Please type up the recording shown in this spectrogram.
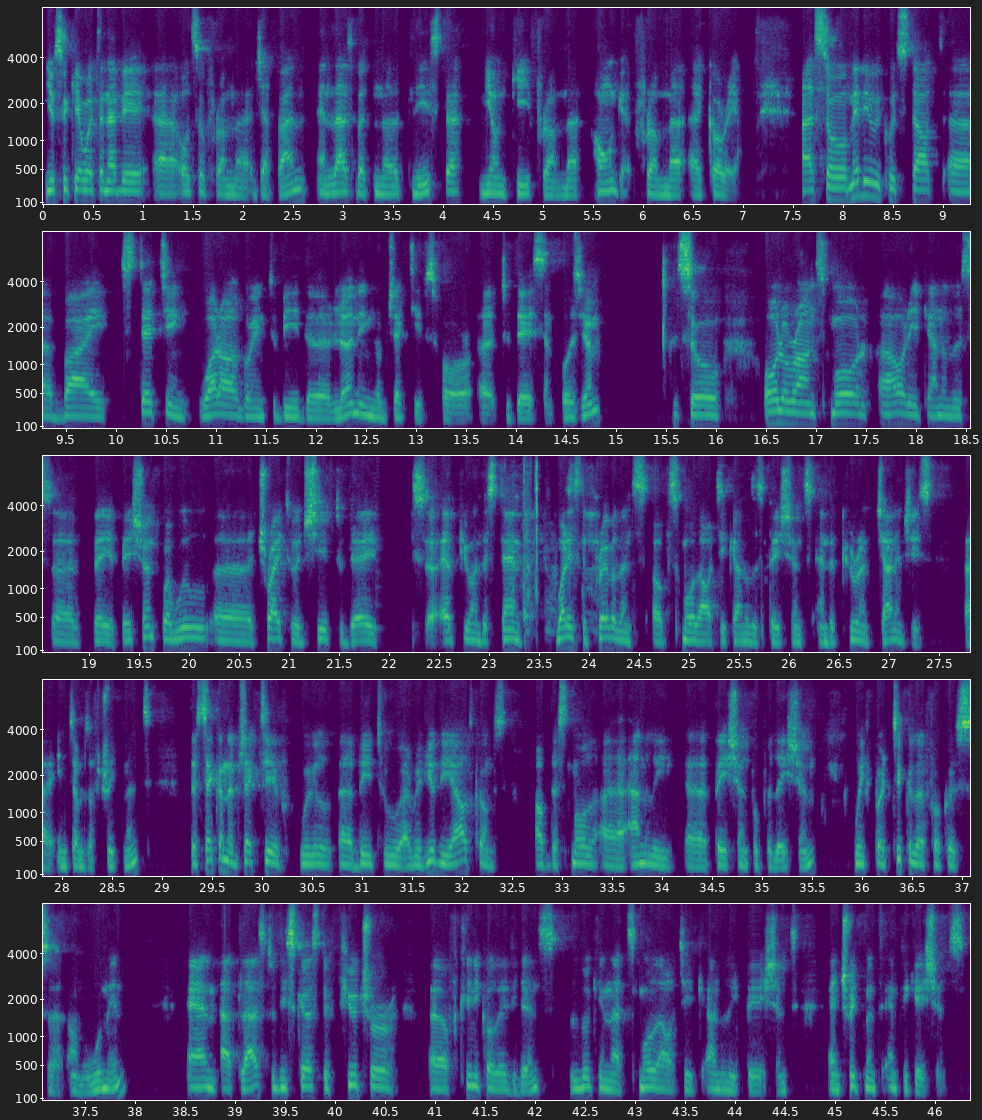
Yusuke Watanabe, also from Japan. And last but not least, Myeong Ki from Hong from Korea. Uh, so maybe we could start uh, by stating what are going to be the learning objectives for uh, today's symposium. So all around small early annulus uh, patient, what we'll uh, try to achieve today uh, help you understand what is the prevalence of small aortic annulus patients and the current challenges in terms of treatment. The second objective will be to review the outcomes of the small uh, annuli patient population with particular focus uh, on women. And at last, to discuss the future of clinical evidence looking at small aortic annuli patients and treatment implications.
